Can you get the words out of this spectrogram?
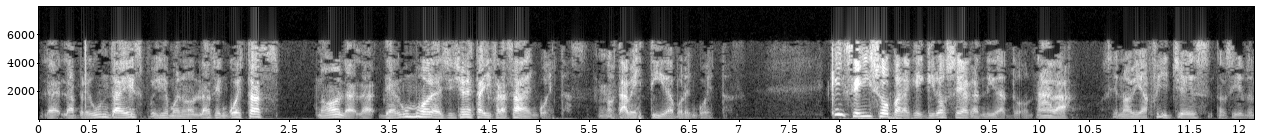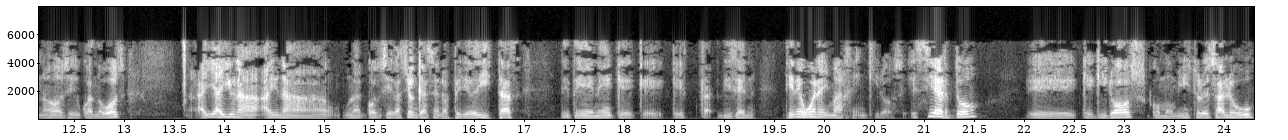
la, la pregunta es, pues, bueno, las encuestas, ¿no? La- la- de algún modo la decisión está disfrazada de encuestas, no está vestida por encuestas. ¿Qué se hizo para que Quirós sea candidato? Nada, si no había fiches, no sé, ¿no? O sea, cuando vos, ahí hay una, hay una, una consideración que hacen los periodistas de TN que, que, que dicen, tiene buena imagen Quirós. Es cierto, eh, que Quirós, como ministro de Salud,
